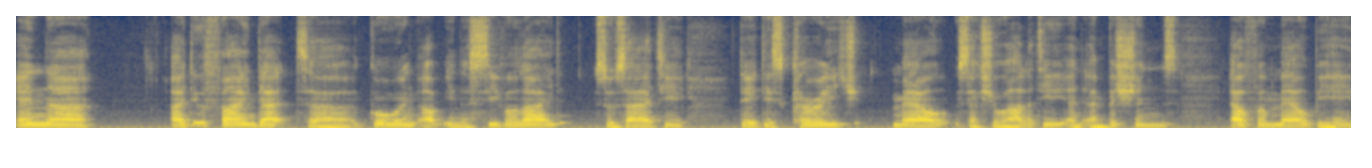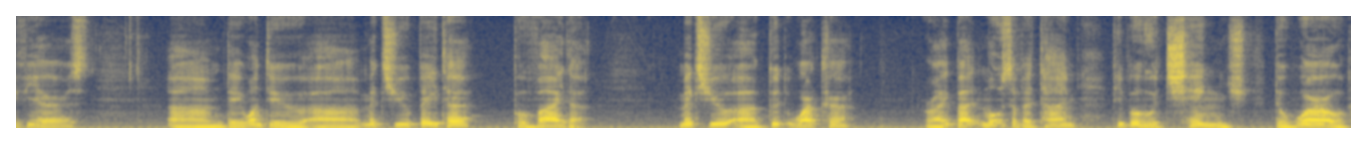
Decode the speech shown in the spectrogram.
And uh, I do find that uh, growing up in a civilized society, they discourage male sexuality and ambitions, alpha male behaviors. Um, they want to uh, make you better provider, makes you a good worker, right? But most of the time, people who change the world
